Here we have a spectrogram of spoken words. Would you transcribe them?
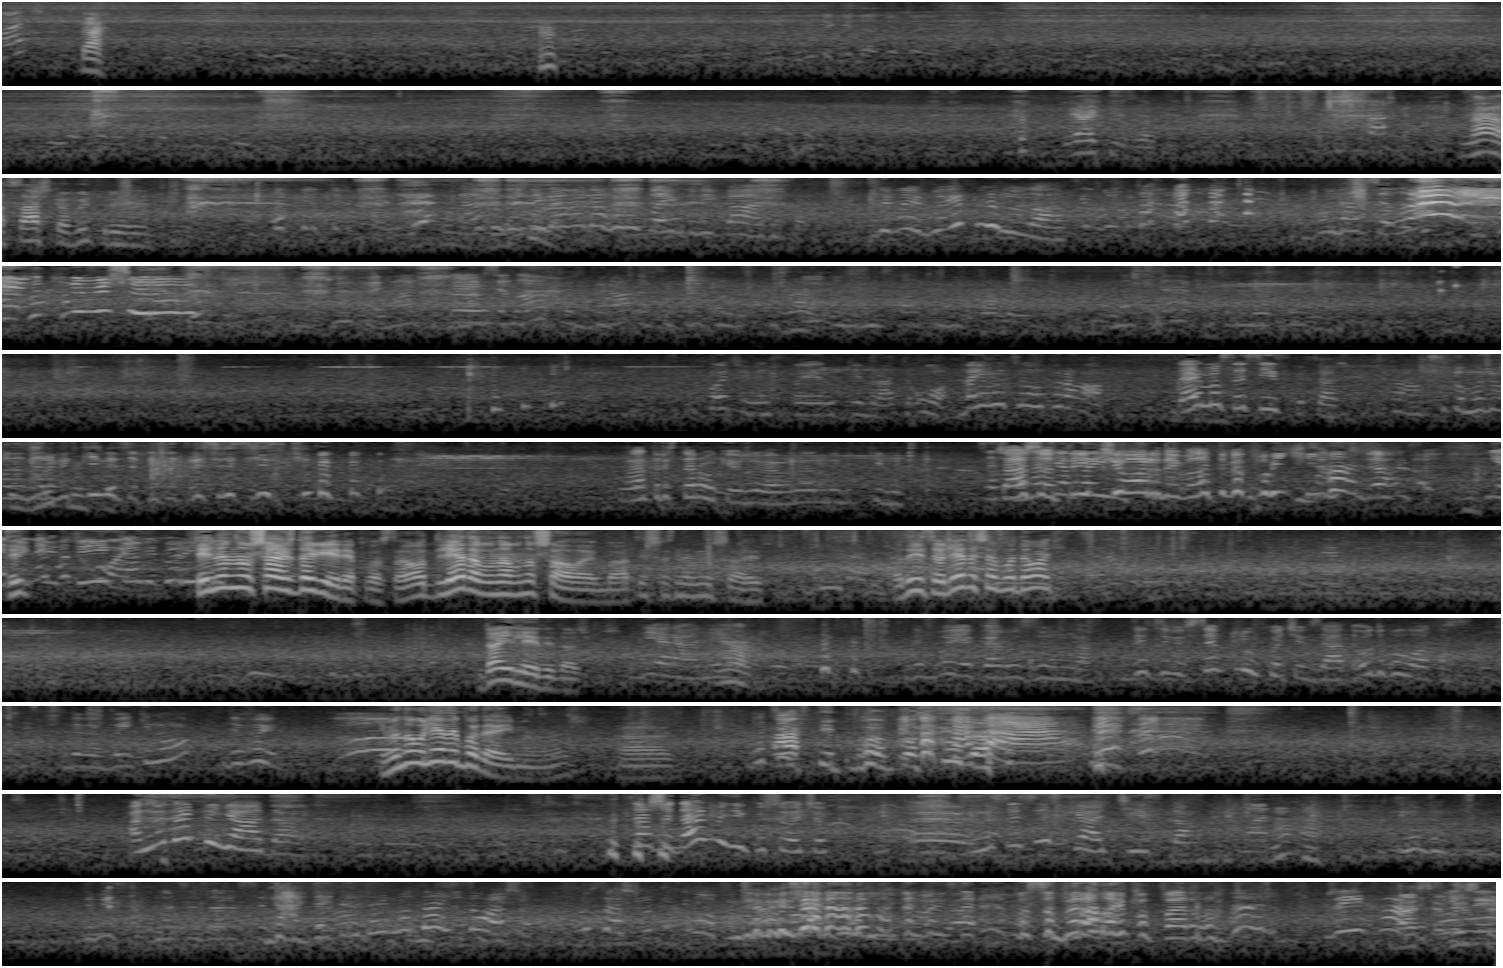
матч? Да. Як її звати? На, Сашка, витри. Яка вона голуба, як тобі кажеться. Диви, виплюнула. Вона взяла, Диви, що робить. Хоче він з твоєї руки брати. О, дай йому цього пирога. Дай йому сосиску, Саш. Так, сука, може вона зараз відкинеться після твоєї сосиски. Вона 300 років живе, вона не відкинеться. Саша, Саша, вона ти тебе боїться. чорний, вона тебе боїться. Ні, Ти- ти не Ти підходь. конкурент. Ти не внушаєш довір'я просто. От Лера вона внушала, якби, а ти щось не внушаєш. От дивіться, Лера зараз буде давати. Дай Лері дати. Лєра, Лєра. Яка розумна. Диви, диви, все в клюв хоче взяти. От голота. Диви, викинула. Диви. І воно у Лери буде іменно, знаєш. А Бо це Ах ти п- паскуда. А ну дайте я дам. Саша, дай мені кусочок. Е, не сосиски, а тіста. Ну дай. Дивись, вона це зараз все. Дай, дай, дай, дай, ну дай, Саша. Ну, Саша, ну ти хлопець. Тебе все пособирала і поперла. Вже вискочи.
